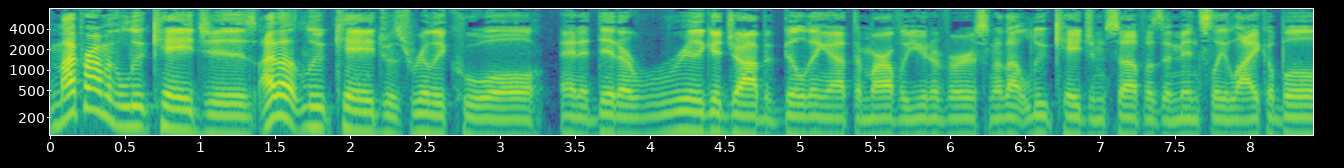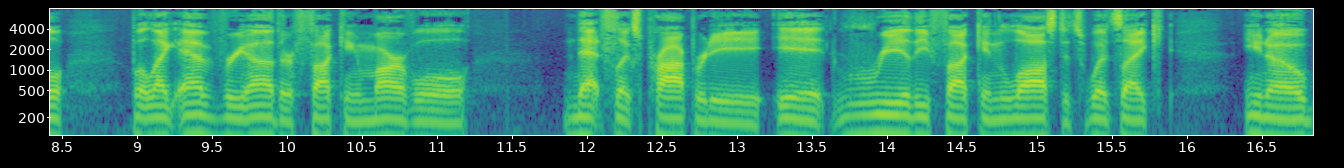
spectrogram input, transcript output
my problem with Luke Cage is I thought Luke Cage was really cool and it did a really good job of building out the Marvel universe and I thought Luke Cage himself was immensely likable, but like every other fucking Marvel Netflix property, it really fucking lost its wits like, you know,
